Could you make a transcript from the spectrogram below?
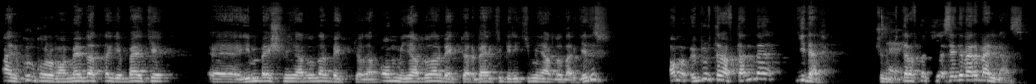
Aynı kur koruma mevduatta gibi belki e, 25 milyar dolar bekliyorlar. 10 milyar dolar bekliyorlar. Belki 1-2 milyar dolar gelir. Ama öbür taraftan da gider. Çünkü Evet. bir tarafta piyasayı vermen lazım.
